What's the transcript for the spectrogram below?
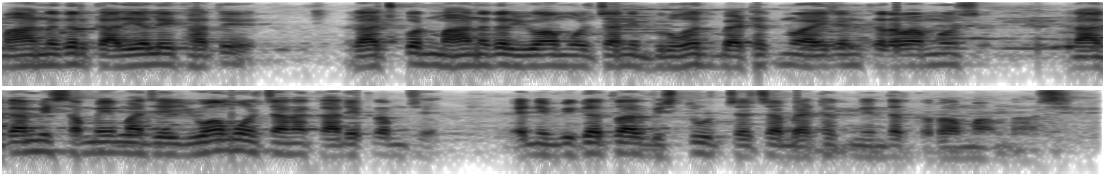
મહાનગર કાર્યાલય ખાતે રાજકોટ મહાનગર યુવા મોરચાની બૃહદ બેઠકનું આયોજન કરવામાં છે અને આગામી સમયમાં જે યુવા મોરચાના કાર્યક્રમ છે, એની વિગતવાર વિસ્તૃત ચર્ચા બેઠકની અંદર કરવામાં આવનાર છે.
